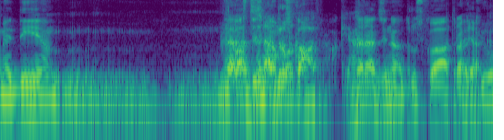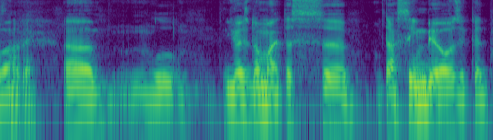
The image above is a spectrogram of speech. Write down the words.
medijiem. Darētu zināt drusku ātrāk, jā. Darētu zināt drusku ātrāk, Jā, jo, uh, jo es domāju, tas, uh, tā simbioze, kad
